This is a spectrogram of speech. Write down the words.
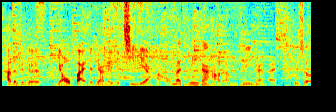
它的这个摇摆的这样的一个剂量哈。我们来听听看，好了，我们听听看，来这首。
